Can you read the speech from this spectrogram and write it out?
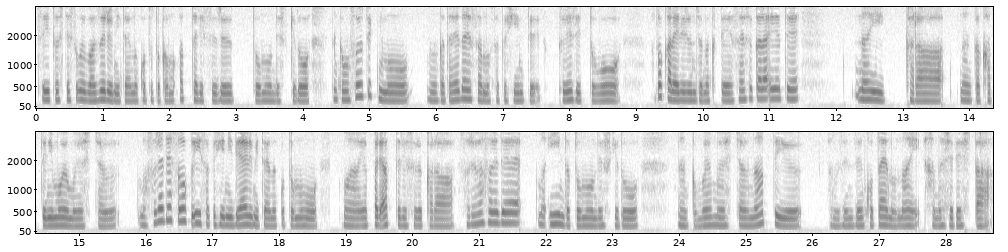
ツイートしてすごいバズるみたいなこととかもあったりすると思うんですけどなんかもうそういう時もなんか誰々さんの作品ってクレジットを後から入れるんじゃなくて最初から入れてないからなんか勝手にモヤモヤしちゃう、まあ、それですごくいい作品に出会えるみたいなことも、まあ、やっぱりあったりするからそれはそれで、まあ、いいんだと思うんですけどなんかモヤモヤしちゃうなっていうあの全然答えのない話でした。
